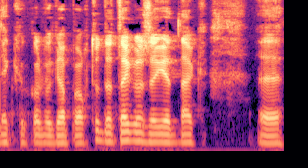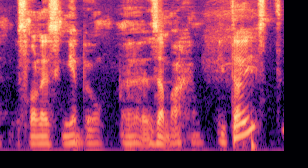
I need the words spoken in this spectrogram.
jakiegokolwiek raportu do tego, że jednak e, Smoleńsk nie był e, zamachem. I to jest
